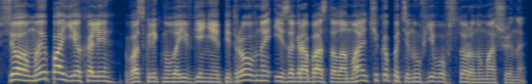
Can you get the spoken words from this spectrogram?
«Все, мы поехали!» — воскликнула Евгения Петровна и загробастала мальчика, потянув его в сторону машины.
